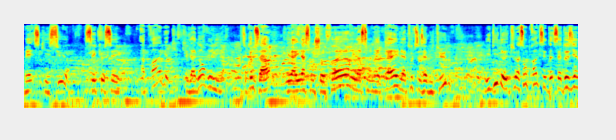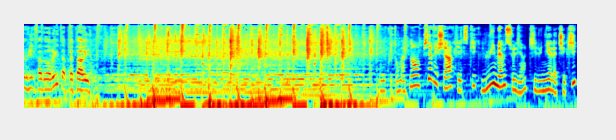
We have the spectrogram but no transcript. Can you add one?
mais ce qui est sûr, c'est que c'est à Prague qu'il adore venir. C'est comme ça, il a, son chauffeur, il a son hôtel, il a toutes ses habitudes. Il dit de toute façon, Prague, c'est sa deuxième ville favorite après Paris. Maintenant Pierre Richard qui explique lui-même ce lien qui l'unit à la Tchéquie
